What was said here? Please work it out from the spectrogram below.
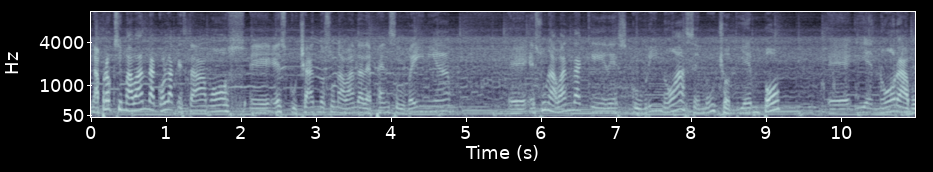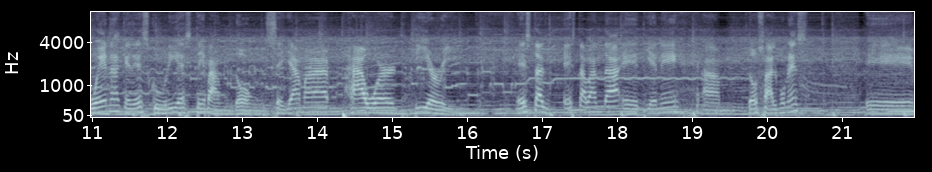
La próxima banda con la que estábamos eh, escuchando es una banda de Pennsylvania. Eh, es una banda que descubrí no hace mucho tiempo. Eh, y enhorabuena que descubrí este bandón. Se llama Power Theory. Esta, esta banda eh, tiene dos álbumes. Eh,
